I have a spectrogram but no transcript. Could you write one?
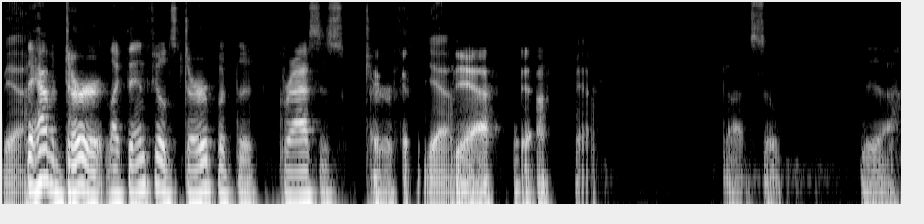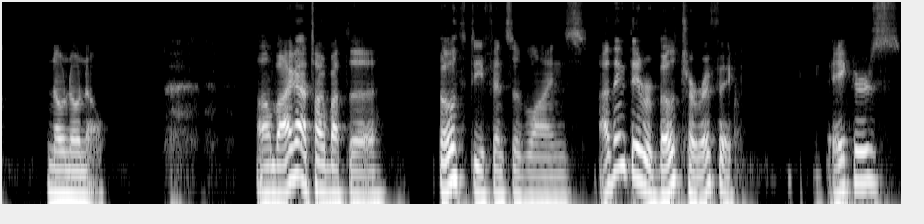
Yeah. They have dirt, like the infield's dirt, but the grass is turf. Yeah. Yeah. Yeah, yeah. God, so yeah, no, no, no. Um, but I gotta talk about the both defensive lines. I think they were both terrific. Akers,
